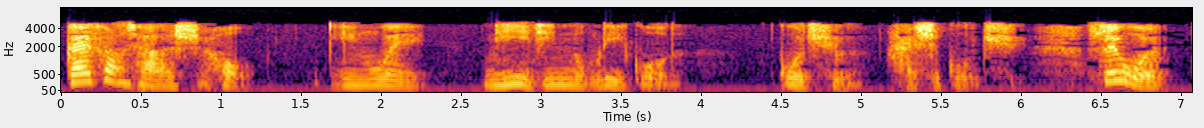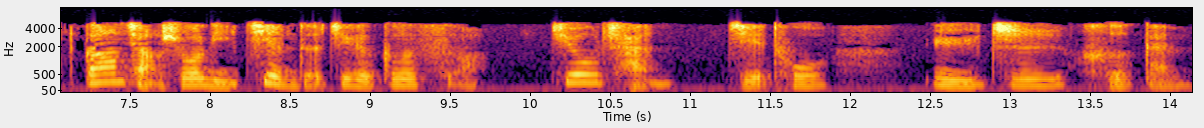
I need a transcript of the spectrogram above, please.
该放下的时候，因为你已经努力过了。过去了还是过去，所以我刚刚讲说李健的这个歌词啊，纠缠解脱与之何干？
